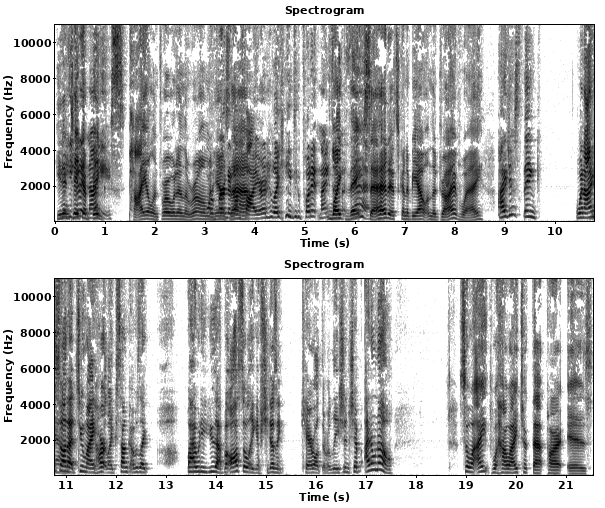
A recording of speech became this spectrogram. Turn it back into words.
He didn't he take did a it big nice. pile and throw it in the room or and here's burn it that. on fire. Like he do put it nice. Like the- they yeah. said, it's going to be out in the driveway. I just think when I saw that too, my heart like sunk. I was like, why would he do that? But also like if she doesn't care about the relationship, I don't know. So I how I took that part is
